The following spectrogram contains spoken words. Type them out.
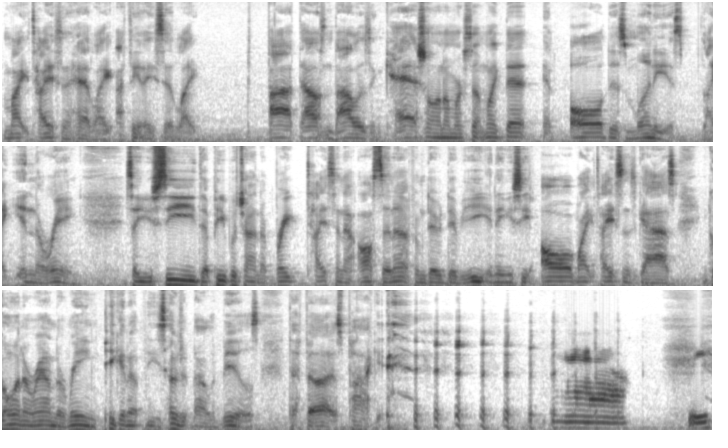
Mike Tyson had like I think they said like five thousand dollars in cash on him or something like that, and all this money is like in the ring. So you see the people trying to break Tyson and Austin up from WWE, and then you see all Mike Tyson's guys going around the ring picking up these hundred dollar bills that fell out of his pocket. yeah. See?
